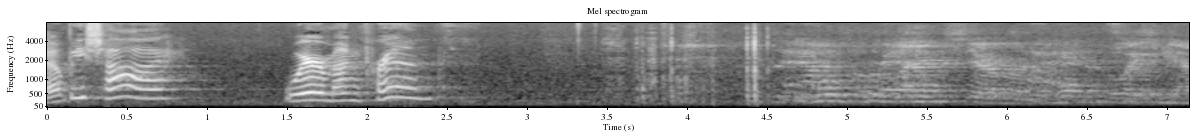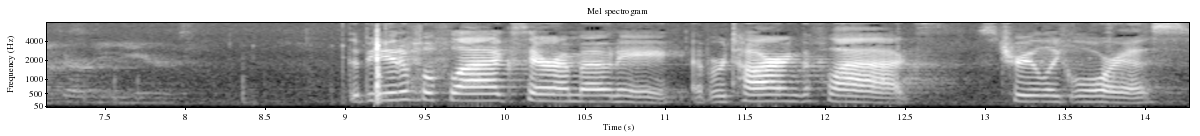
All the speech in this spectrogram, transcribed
Don't be shy. We're among friends. The beautiful flag ceremony of retiring the flags is truly glorious.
